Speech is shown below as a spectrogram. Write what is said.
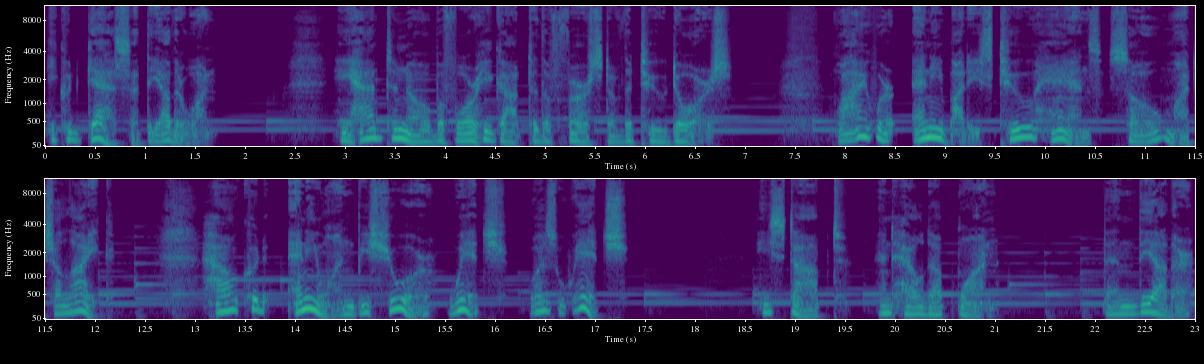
he could guess at the other one. He had to know before he got to the first of the two doors. Why were anybody's two hands so much alike? How could anyone be sure which was which? He stopped and held up one, then the other.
